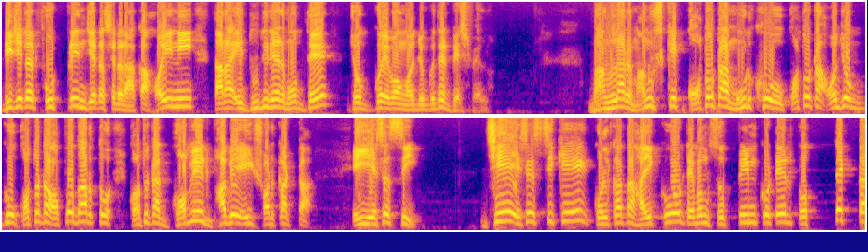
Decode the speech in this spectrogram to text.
ডিজিটাল ফুটপ্রিন্ট যেটা সেটা রাখা হয়নি, তারা এই দুদিনের মধ্যে যোগ্য এবং অযোগ্যদের বেশ ফেল বাংলার মানুষকে কতটা মূর্খ, কতটা অযোগ্য, কতটা অপদার্থ, কতটা গবের ভাবে এই সরকারটা, এই এসএসসি যে এসএসসি কে কলকাতা হাইকোর্ট এবং সুপ্রিম কোর্টের প্রত্যেকটা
